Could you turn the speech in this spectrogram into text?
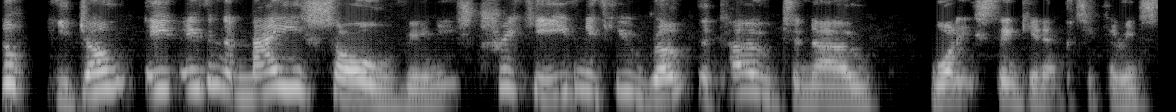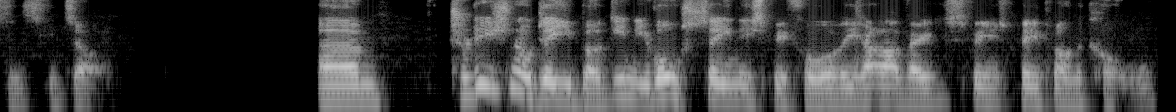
Look, you don't, even the maze solving, it's tricky, even if you wrote the code to know what it's thinking at a particular instance in time. Um, traditional debugging, you've all seen this before, we've got a lot of very experienced people on the call.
